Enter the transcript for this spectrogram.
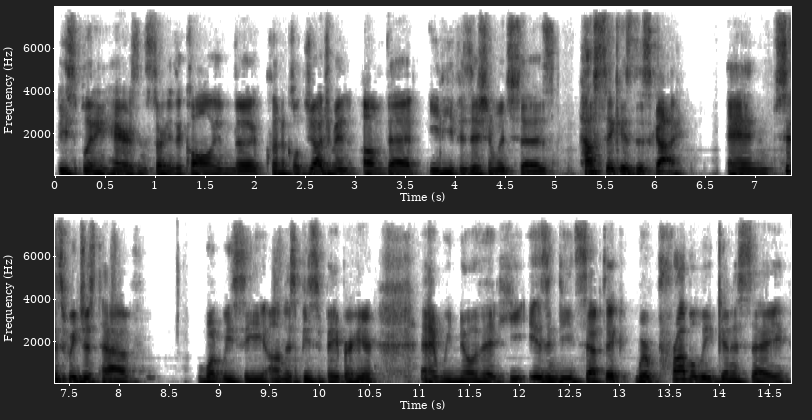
be splitting hairs and starting to call in the clinical judgment of that ED physician, which says, how sick is this guy? And since we just have what we see on this piece of paper here, and we know that he is indeed septic, we're probably going to say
